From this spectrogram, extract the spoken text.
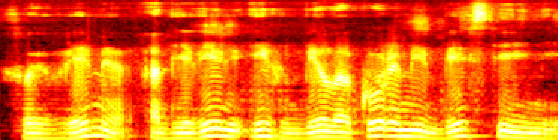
в свое время объявили их белокурыми бестиями,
